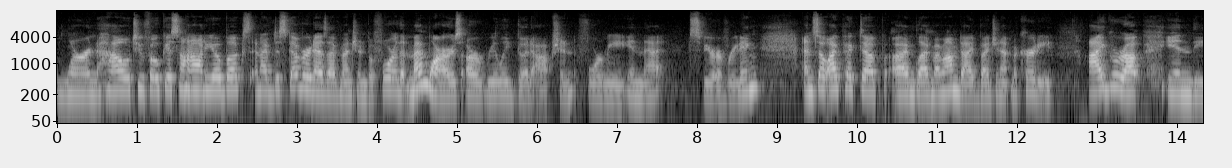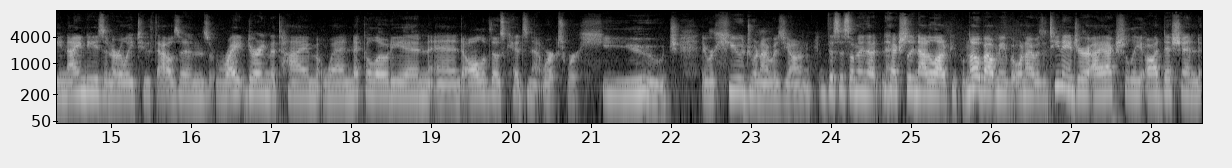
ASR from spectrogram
learn how to focus on audiobooks. And I've discovered, as I've mentioned before, that memoirs are really good option for me in that sphere of reading. And so I picked up I'm Glad My Mom Died by Jennette McCurdy. I grew up in the 90s and early 2000s, right during the time when Nickelodeon and all of those kids' networks were huge. They were huge when I was young. This is something that actually not a lot of people know about me, but when I was a teenager, I actually auditioned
